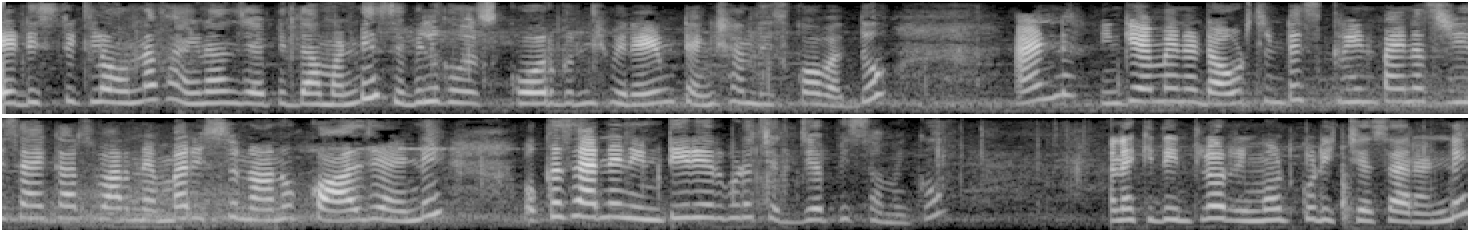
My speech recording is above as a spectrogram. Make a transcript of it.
ఏ డిస్టిక్లో ఉన్న ఫైనాన్స్ చేపిద్దామండి. సిబిల్ స్కోర్ గురించి మీరేం టెన్షన్ తీసుకోవద్దు. అండ్ ఇంకేమైనా డౌట్స్ ఉంటే స్క్రీన్ పైన శ్రీ సాయి కార్స్ వారి నెంబర్ ఇస్తున్నాను. కాల్ చేయండి. ఒకసారి నేను ఇంటీరియర్ కూడా చెక్ చేపిస్తాను మీకు. మనకి దీంట్లో రిమోట్ కూడా ఇచ్చేసారండి.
